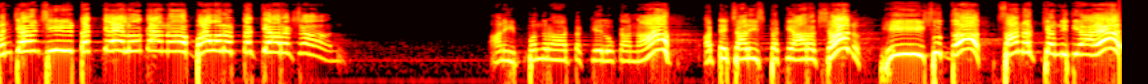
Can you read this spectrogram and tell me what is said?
पंच्याऐंशी टक्के लोकांना बावन्न टक्के आरक्षण. आणि पंधरा टक्के लोकांना अठ्ठेचाळीस टक्के आरक्षण ही शुद्ध चाणक्य नीती आहे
